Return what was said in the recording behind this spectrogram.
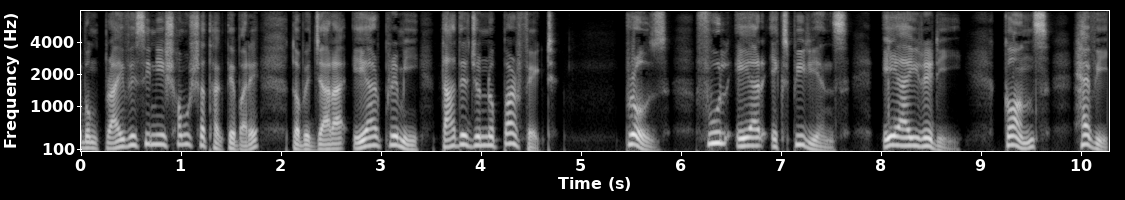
এবং প্রাইভেসি নিয়ে সমস্যা থাকতে পারে, তবে যারা এয়ার প্রেমী, তাদের জন্য perfect. Pros, full AR experience AI ready, cons, heavy,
